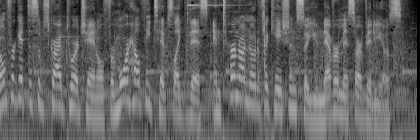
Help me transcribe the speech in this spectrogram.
Don't forget to subscribe to our channel for more healthy tips like this and turn on notifications so you never miss our videos.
